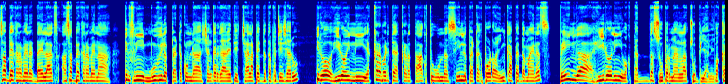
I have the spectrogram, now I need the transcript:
అసభ్యకరమైన డైలాగ్స్ అసభ్యకరమైన సీన్స్ని మూవీలో పెట్టకుండా శంకర్ గారు అయితే చాలా పెద్ద తప్పు చేశారు. హీరో హీరోయిన్ని ఎక్కడ పడితే అక్కడ తాకుతూ ఉన్న సీన్లు పెట్టకపోవడం ఇంకా పెద్ద మైనస్. మెయిన్గా హీరోని ఒక పెద్ద సూపర్ మ్యాన్ లా చూపించాలి ఒక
